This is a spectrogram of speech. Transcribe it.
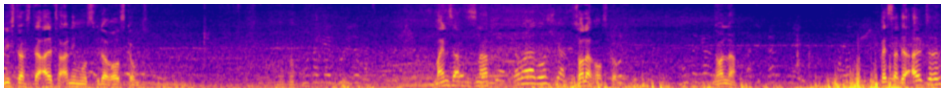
nicht, dass der alte Animus wieder rauskommt. Meines Erachtens nach soll er rauskommen. Nolla. Besser der alte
